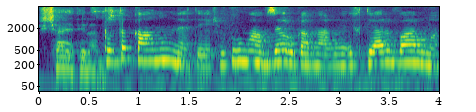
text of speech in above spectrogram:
şikayət eləmir. Burada qanun nə deyir? Hüquq mühafizə orqanlarının ixtiyarı varmı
